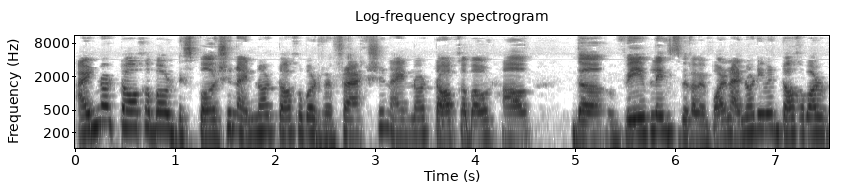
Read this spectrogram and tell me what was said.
I did not talk about dispersion, I did not talk about refraction, I did not talk about how the wavelengths become important, I did not even talk about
